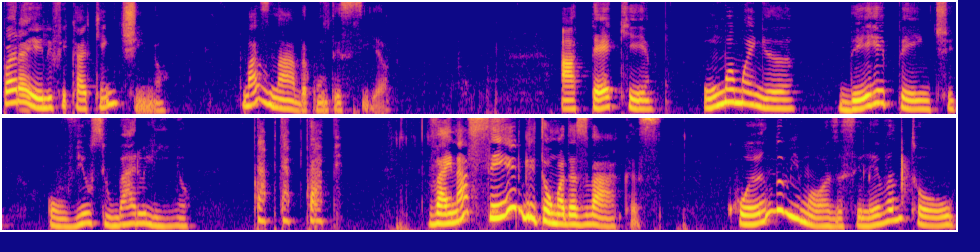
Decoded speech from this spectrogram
para ele ficar quentinho. Mas nada acontecia. Até que, uma manhã, de repente, ouviu-se um barulhinho. Tap, tap, tap. Vai nascer! gritou uma das vacas. Quando Mimosa se levantou,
